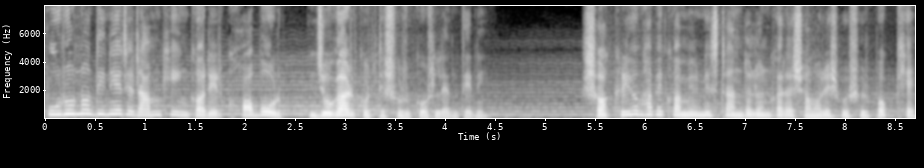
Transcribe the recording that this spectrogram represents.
পুরনো দিনের রামকিঙ্করের খবর জোগাড় করতে শুরু করলেন তিনি। সক্রিয়ভাবে কমিউনিস্ট আন্দোলন করা সমরেশ বসুর পক্ষে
